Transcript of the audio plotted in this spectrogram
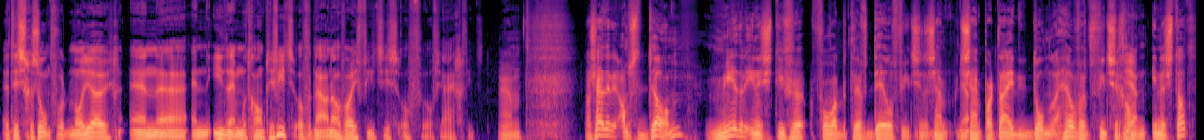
Het is gezond voor het milieu. En, en iedereen moet gewoon op de fiets. Of het nou een OV-fiets is of, of je eigen fiets. Ja. Nou zijn er in Amsterdam meerdere initiatieven voor wat betreft deelfietsen. Er zijn, er zijn partijen die donderen heel veel fietsen gewoon Ja. in de stad.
